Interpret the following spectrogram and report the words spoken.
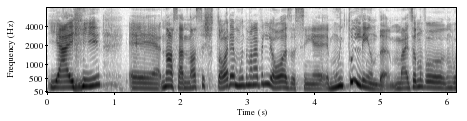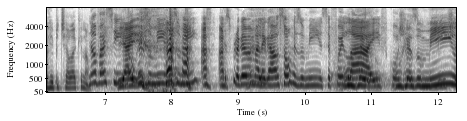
E aí, é, nossa, a nossa história é muito maravilhosa, assim, é, é muito linda. Mas eu não vou, não vou repetir ela aqui, não. Não, vai sim, E aí- um resuminho, resuminho. Esse programa é mais legal, só um resuminho. Você foi Um lá re- e ficou um junto 20 resuminho,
